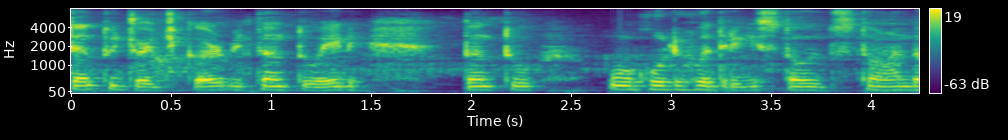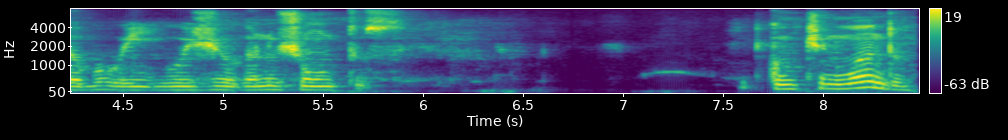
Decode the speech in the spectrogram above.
tanto o George Kirby, tanto ele, tanto o Julio Rodrigues todos estão na Double A hoje jogando juntos. Continuando,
